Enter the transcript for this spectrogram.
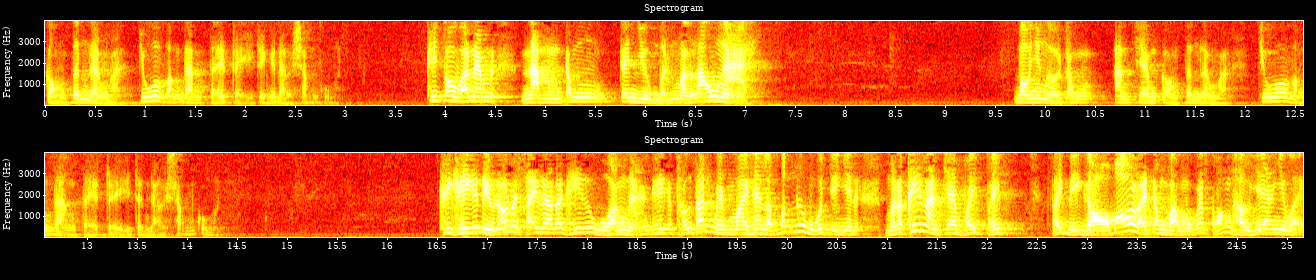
còn tin rằng là Chúa vẫn đang tể trị trên cái đời sống của mình? Khi tôi và anh em nằm trong trên giường bệnh mà lâu ngày bao nhiêu người trong anh chị em còn tin rằng là Chúa vẫn đang tể trị trên đời sống của mình? Khi khi cái điều đó nó xảy ra đó khi cái hoạn nạn khi cái thử thách mày mày hay là bất cứ một cái chuyện gì đó, mà nó khiến anh chị em phải phải phải bị gò bó lại trong vòng một cái khoảng thời gian như vậy,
